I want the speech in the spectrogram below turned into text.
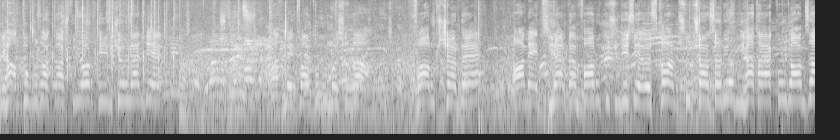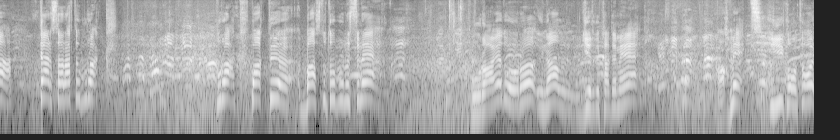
Nihat topu uzaklaştırıyor. Tehlike önlendi. Ahmet var topun başında. Faruk içeride. Ahmet yerden Faruk düşüncesi. Özkan şut şans arıyor. Nihat ayak koydu Hamza. Ters tarafta Burak. Burak baktı. Bastı topun üstüne. Burak'a doğru Ünal girdi kademeye. Ahmet iyi kontrol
